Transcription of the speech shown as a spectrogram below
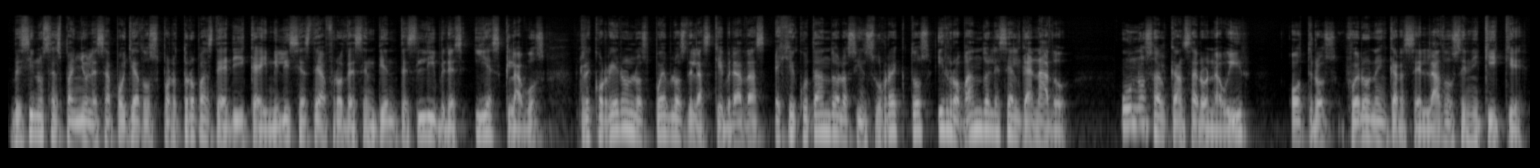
Vecinos españoles apoyados por tropas de Arica y milicias de afrodescendientes libres y esclavos recorrieron los pueblos de las quebradas ejecutando a los insurrectos y robándoles el ganado. Unos alcanzaron a huir, otros fueron encarcelados en Iquique.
